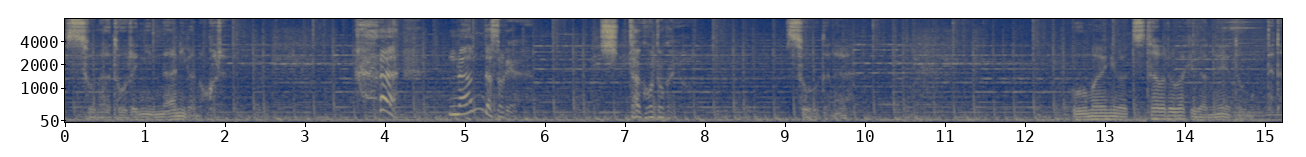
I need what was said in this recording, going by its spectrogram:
その後俺に何が残る？は なんだそりゃ。たことかよ。そうだな。お前には伝わるわけがねえと思ってた。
